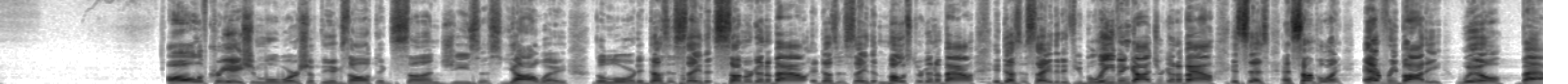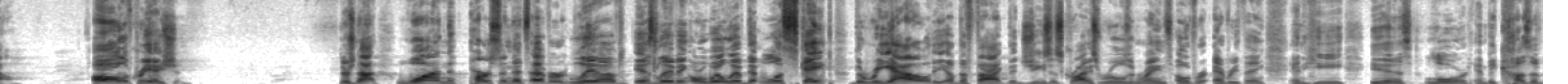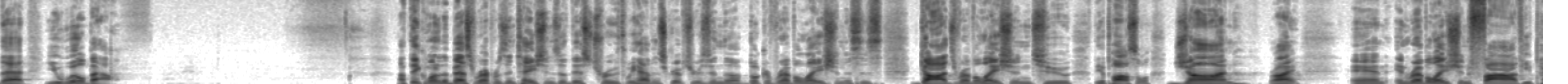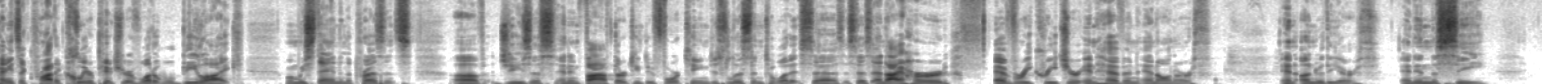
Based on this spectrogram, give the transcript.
All of creation will worship the exalted Son, Jesus, Yahweh, the Lord. It doesn't say that some are going to bow. It doesn't say that most are going to bow. It doesn't say that if you believe in God, you're going to bow. It says at some point, everybody will bow all of creation. There's not one person that's ever lived, is living, or will live that will escape the reality of the fact that Jesus Christ rules and reigns over everything and he is Lord. And because of that, you will bow. I think one of the best representations of this truth we have in Scripture is in the book of Revelation. This is God's revelation to the Apostle John, right? And in Revelation 5, he paints a, quite a clear picture of what it will be like when we stand in the presence of Jesus. And in 5 13 through 14, just listen to what it says. It says, And I heard every creature in heaven and on earth, and under the earth, and in the sea,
